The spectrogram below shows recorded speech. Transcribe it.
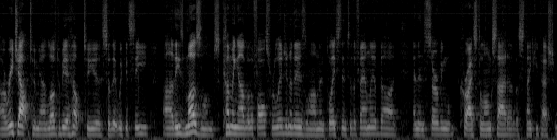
uh, reach out to me. I'd love to be a help to you so that we could see uh, these Muslims coming out of the false religion of Islam and placed into the family of God and then serving Christ alongside of us. Thank you, Pastor.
